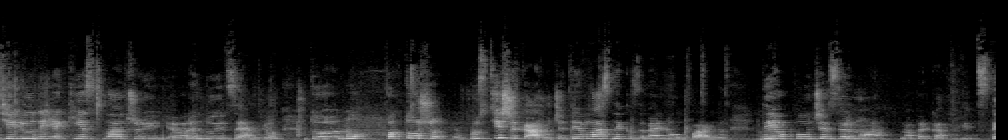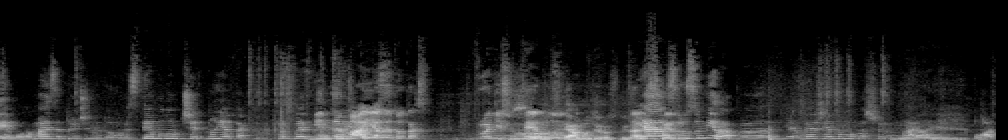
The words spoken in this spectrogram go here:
ті люди, які сплачують, орендують землю. То ну факт того, що простіше кажучи, ти власник земельного паю, ти отримав зерно, наприклад, від стимула, має заключений договір з стимулом, чи ну я так приблизно Він не має, але то так вроді що ти, Ну, ну. схему ти розкажи. Так. Я зрозуміла, бо я- ви ж я думала, що має. От.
